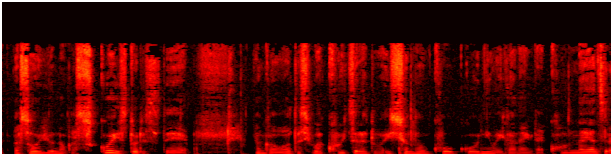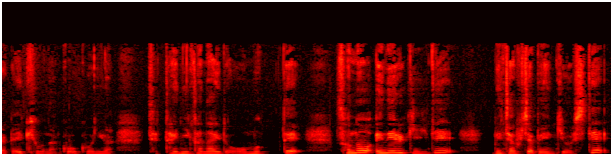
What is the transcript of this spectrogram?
なんかそういうのがすごいストレスでなんか私はこいつらとは一緒の高校には行かないみたいなこんなやつらが行くような高校には絶対に行かないと思ってそのエネルギーでめちゃくちゃ勉強して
